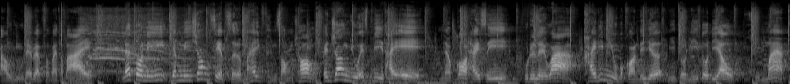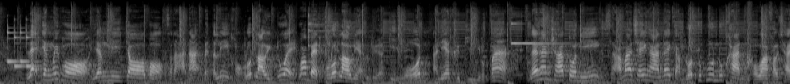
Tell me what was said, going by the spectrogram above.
เอาอยู่ได้แบบสบาย ๆและตัวนี้ยังมีช่องเสียบเสริมมาให้อีกถึง 2 ช่อง เป็นช่อง USB Type A แล้วก็ Type C พูดได้เลยว่าใครที่มีอุปกรณ์เยอะๆมีตัวนี้ตัวเดียว คุ้มมาก และยังไม่พอยังมีจอบอกสถานะแบตเตอรี่ของรถเราอีกด้วย ว่าแบตของรถเราเนี่ยเหลือกี่โวลต์อันนี้คือดีมากๆ และท่านชาร์จตัวนี้สามารถใช้งานได้กับรถทุกรุ่นทุกคัน เพราะว่าเขาใช้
